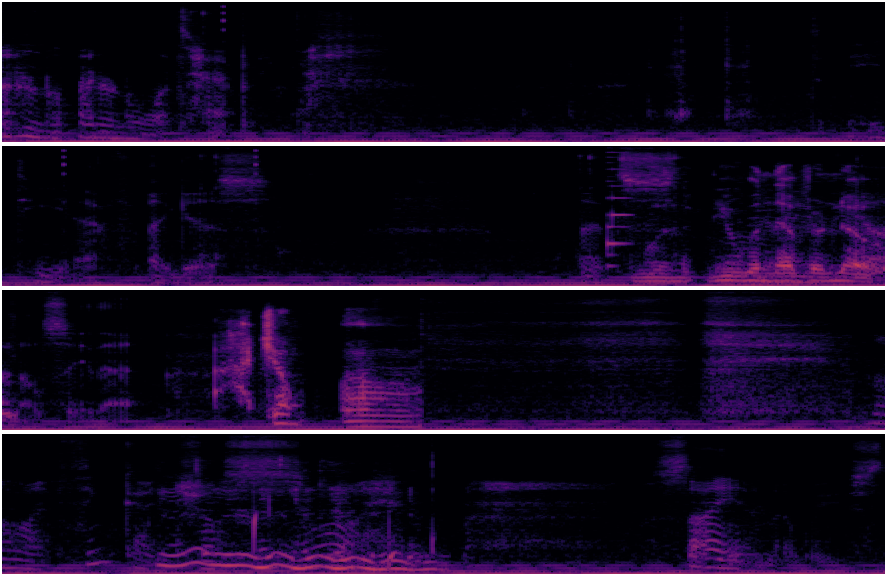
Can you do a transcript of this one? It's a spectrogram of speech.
I don't know. I don't know what's happening. It's ATF, I guess. That's You will- you will never know. got, I'll say that. I jump. Oh. No, I think I just saw him. Cyan, at least.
